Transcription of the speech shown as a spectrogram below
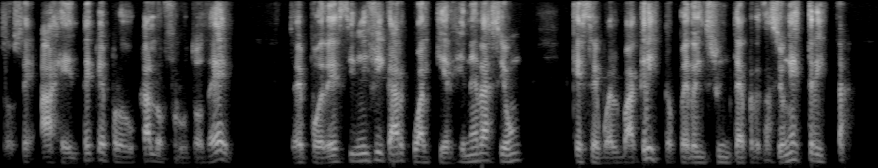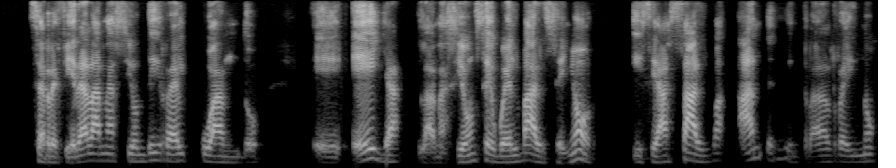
Entonces, a gente que produzca los frutos de él. Puede significar cualquier generación que se vuelva a Cristo, pero en su interpretación estricta se refiere a la nación de Israel cuando eh, ella, la nación, se vuelva al Señor y sea salva antes de entrar al reino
